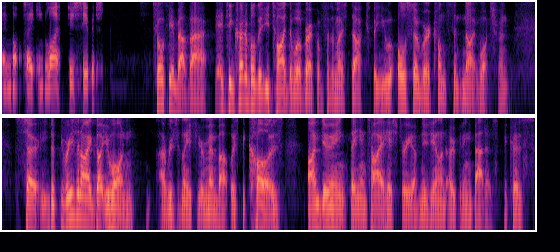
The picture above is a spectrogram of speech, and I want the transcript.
and not taking life too seriously. Talking about that, it's incredible that you tied the world record for the most ducks, but you also were a constant night watchman. So the reason I got you on originally, if you remember, was because I'm doing the entire history of New Zealand opening batters because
